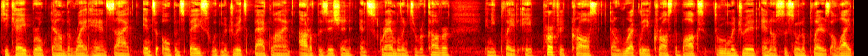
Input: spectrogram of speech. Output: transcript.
Kike broke down the right hand side into open space with Madrid's backline out of position and scrambling to recover. And he played a perfect cross directly across the box through Madrid and Osasuna players alike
